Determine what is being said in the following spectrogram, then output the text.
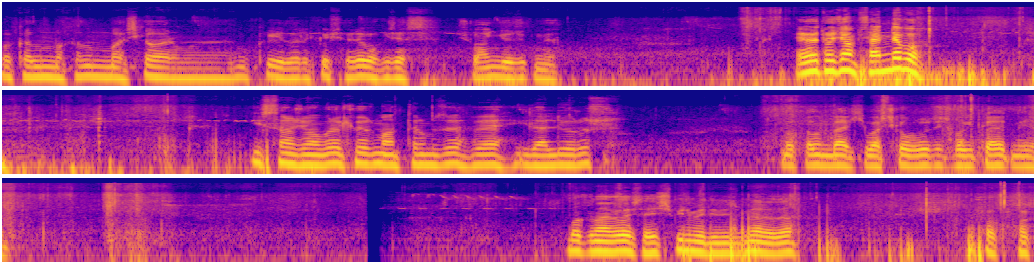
Bakalım bakalım başka var mı? Bu kıyılara köşelere bakacağız. Şu an gözükmüyor. Evet hocam sende bu. İhsan hocama bırakıyoruz mantarımızı ve ilerliyoruz. Bakalım belki başka buluruz hiç vakit kaybetmeyelim. Bakın arkadaşlar hiç bilmediğimiz bir merada ufak ufak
